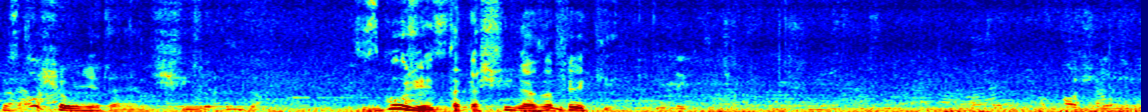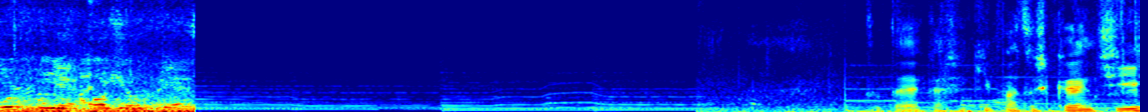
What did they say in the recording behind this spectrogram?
To jest osioł, nie ten świnia. Z Górziec, taka świnia z Afryki. Osioł? Nie, osioł jest. Tutaj jakaś ekipa coś kręci.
